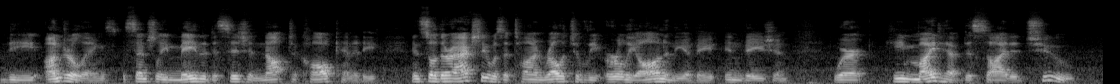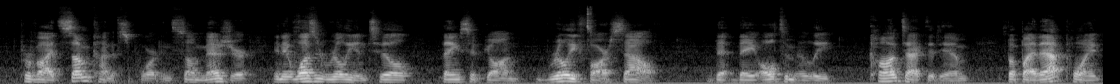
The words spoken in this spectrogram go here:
the underlings essentially made a decision not to call Kennedy. And so there actually was a time relatively early on in the eva- invasion where he might have decided to provide some kind of support in some measure. And it wasn't really until things had gone really far south that they ultimately contacted him. But by that point,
